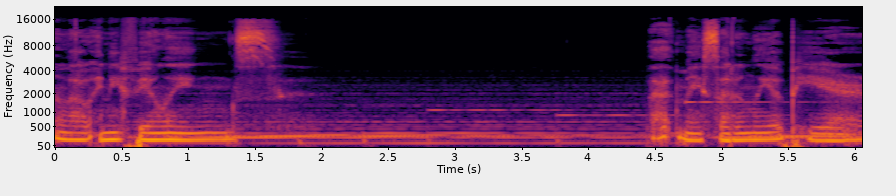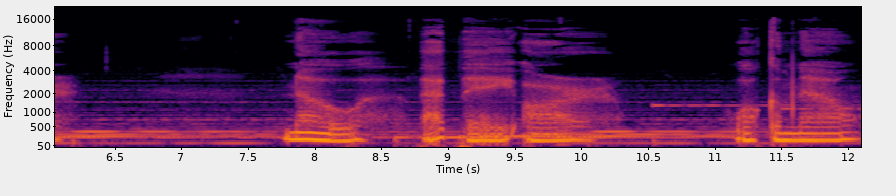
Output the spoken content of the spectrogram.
Allow any feelings that may suddenly appear. Know that they are welcome now.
